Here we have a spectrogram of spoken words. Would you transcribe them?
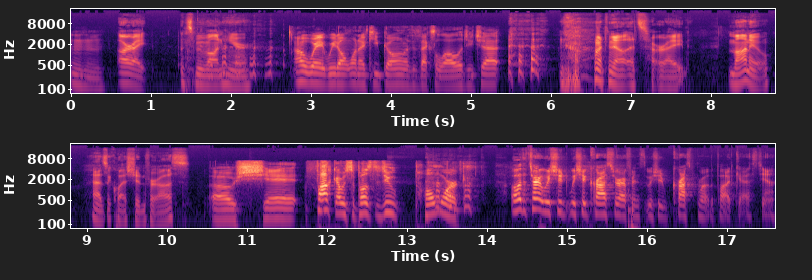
Mm-hmm. right, let's move on here. Oh wait, we don't want to keep going with the vexillology chat. no, no, that's all right. Manu has a question for us. Oh shit! Fuck! I was supposed to do homework. Oh, that's right. We should we should cross reference. We should cross promote the podcast. Yeah.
